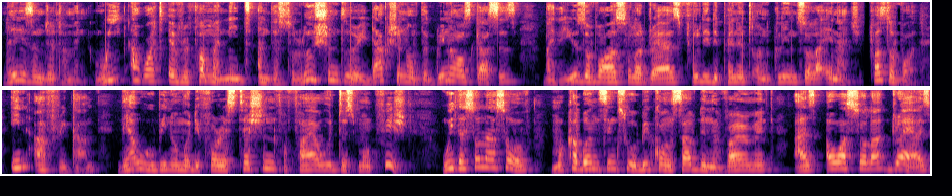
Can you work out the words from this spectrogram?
Ladies and gentlemen, we are what every farmer needs and the solution to the reduction of the greenhouse gases by the use of our solar dryers fully dependent on clean solar energy. First of all, in Africa, there will be no more deforestation for firewood to smoke fish. With the Solar Solve, more carbon sinks will be conserved in the environment as our solar dryers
